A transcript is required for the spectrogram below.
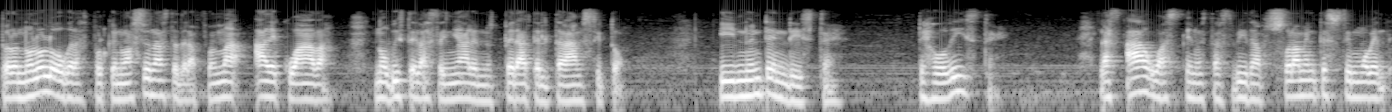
pero no lo logras porque no accionaste de la forma adecuada, no viste las señales, no esperaste el tránsito y no entendiste, te jodiste. Las aguas en nuestras vidas solamente se mueven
